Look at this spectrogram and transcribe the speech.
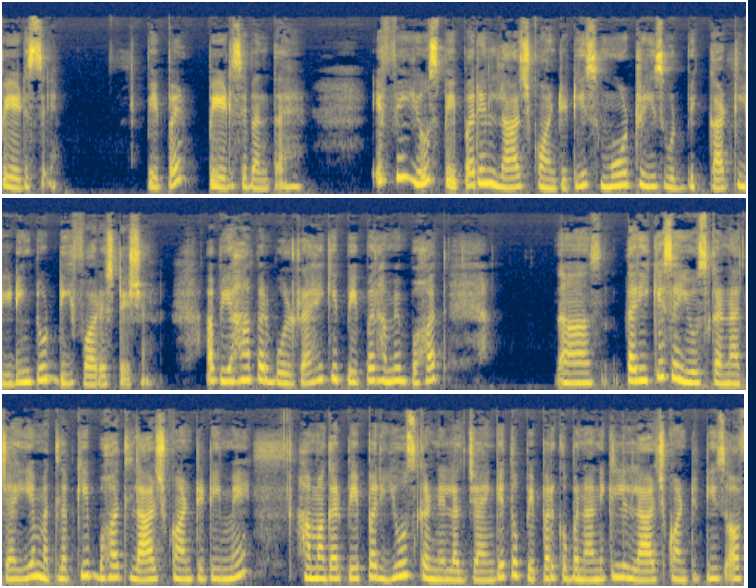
पेड़ से। पेपर पेड़ से बनता है। If we use paper in large quantities more trees would be cut leading to deforestation अब यहाँ पर बोल रहा है कि पेपर हमें बहुत तरीके से यूज़ करना चाहिए मतलब कि बहुत लार्ज क्वांटिटी में हम अगर पेपर यूज़ करने लग जाएँगे तो पेपर को बनाने के लिए लार्ज क्वांटिटीज़ ऑफ़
